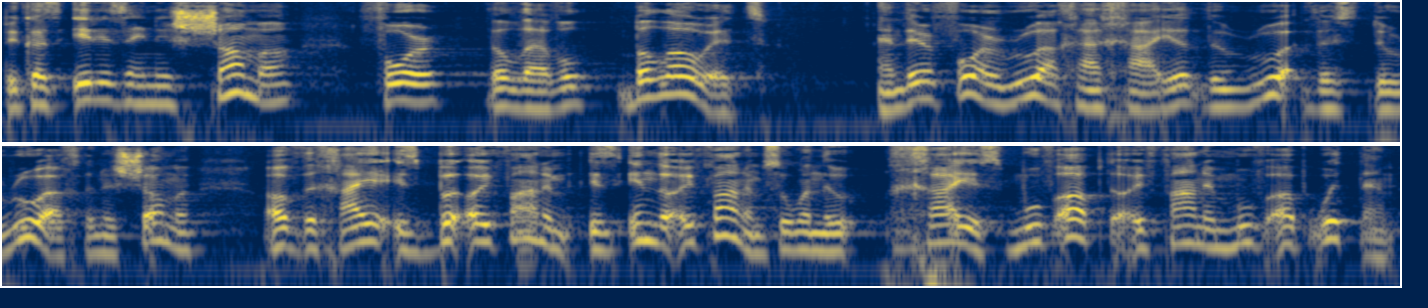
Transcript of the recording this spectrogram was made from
Because it is a neshama for the level below it. And therefore, ruach hachaya, the ruach, the, the ruach, the neshama of the chaya is be'oifanim, is in the oifanim. So when the chayas move up, the oifanim move up with them.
